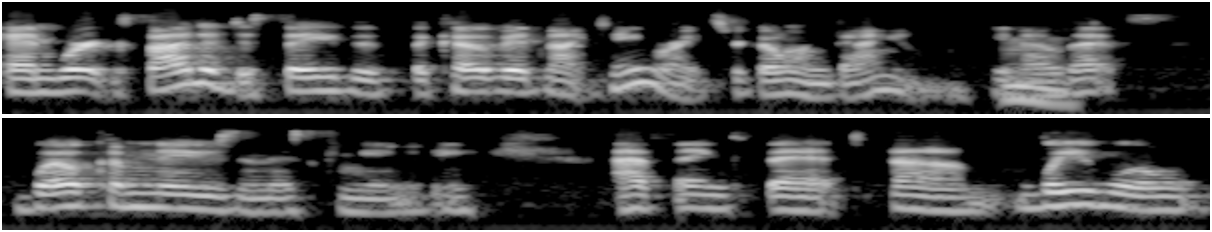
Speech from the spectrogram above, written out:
and we're excited to see that the COVID 19 rates are going down. You know, Mm. that's welcome news in this community. I think that um, we will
